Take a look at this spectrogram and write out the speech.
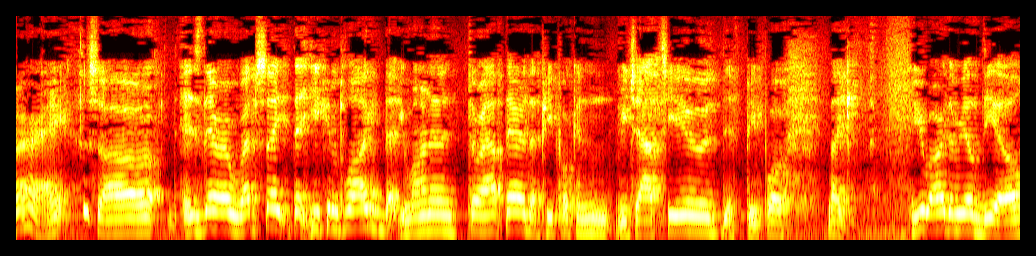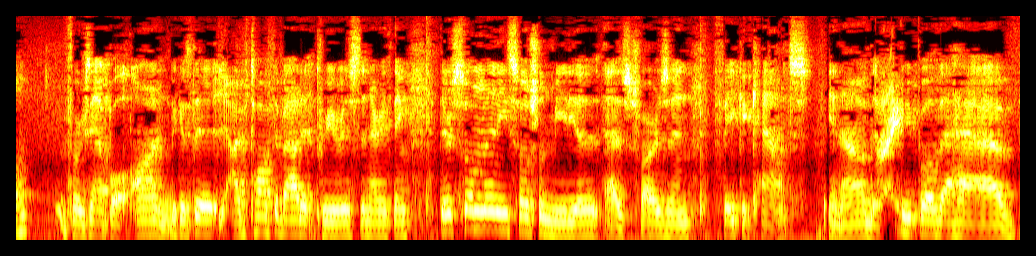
All right. So, is there a website that you can plug that you want to throw out there that people can reach out to you? If people like, you are the real deal. For example, on because there, I've talked about it previous and everything. There's so many social media as far as in fake accounts. You know, there's Right. people that have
